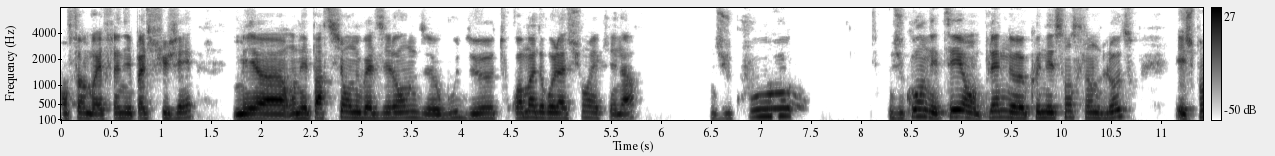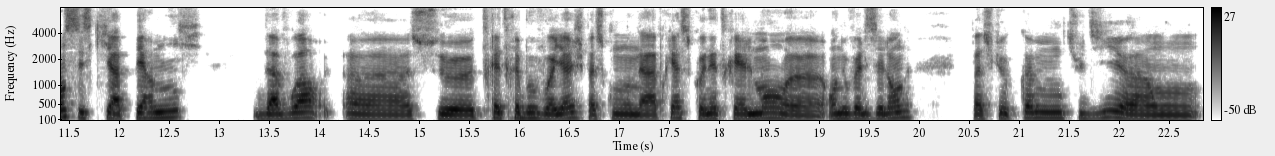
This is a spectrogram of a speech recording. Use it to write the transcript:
Enfin bref, là n'est pas le sujet. Mais euh, on est parti en Nouvelle-Zélande au bout de trois mois de relation avec Léna. Du coup, du coup, on était en pleine connaissance l'un de l'autre. Et je pense que c'est ce qui a permis d'avoir euh, ce très très beau voyage parce qu'on a appris à se connaître réellement euh, en Nouvelle-Zélande. Parce que comme tu dis, on,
